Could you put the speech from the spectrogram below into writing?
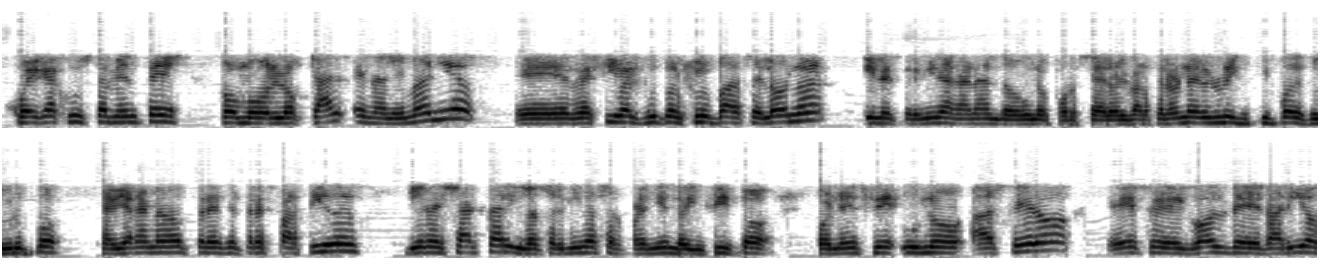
juega justamente como local en Alemania, eh, recibe al Fútbol Club Barcelona y les termina ganando 1 por 0. El Barcelona era el único equipo de su grupo que había ganado 3 de 3 partidos, viene el Shakhtar y lo termina sorprendiendo, insisto, con ese 1 a 0. Ese gol de Darío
